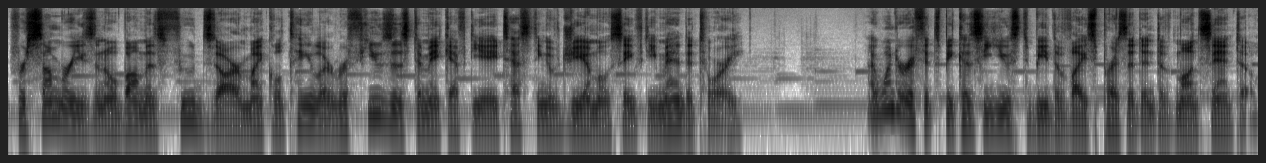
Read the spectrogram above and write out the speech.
for some reason, Obama's food czar Michael Taylor refuses to make FDA testing of GMO safety mandatory. I wonder if it's because he used to be the vice president of Monsanto.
